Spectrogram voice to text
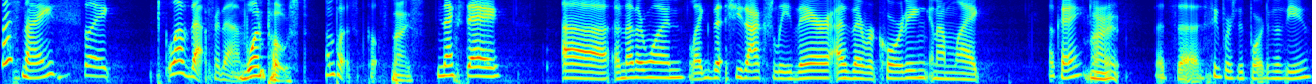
that's nice. Like, love that for them. One post. One post, cool. Nice. Next day, uh, another one like that. She's actually there as they're recording, and I'm like, okay, All right. That's uh, super supportive of you.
